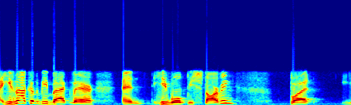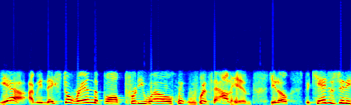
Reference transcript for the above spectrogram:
he's not going to be back there, and he won't be starving. But yeah, I mean, they still ran the ball pretty well without him. You know, the Kansas City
